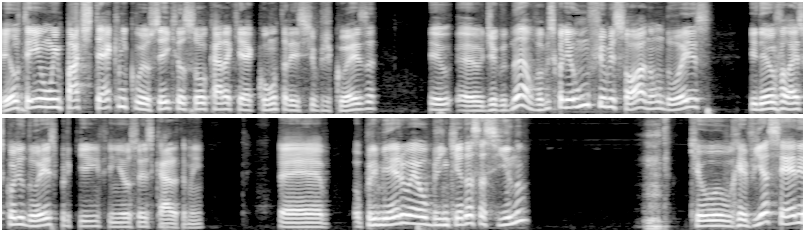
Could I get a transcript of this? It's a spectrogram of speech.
Eu tenho um empate técnico, eu sei que eu sou o cara que é contra esse tipo de coisa eu, eu digo, não, vamos escolher um filme só, não dois. E daí eu vou lá e escolho dois, porque, enfim, eu sou esse cara também. É, o primeiro é o Brinquedo Assassino. Que eu revi a série,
